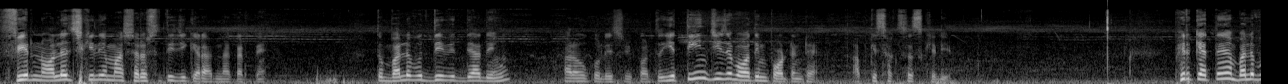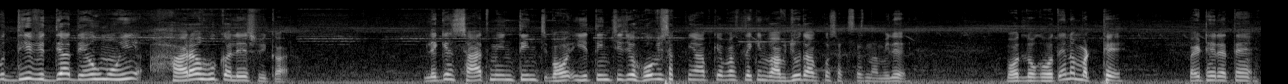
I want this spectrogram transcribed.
फिर नॉलेज के लिए माँ सरस्वती जी की आराधना करते हैं। तो बल, बुद्धि, विद्या, देहूँ हर को ले स्वीकार। तो ये तीन चीज़ें बहुत इंपॉर्टेंट है आपकी सक्सेस के लिए। फिर कहते हैं, बल, बुद्धि, विद्या, देहु मोही हरहु कले स्वीकार। लेकिन साथ में इन तीन बहुत, ये तीन चीज़ें हो भी सकती हैं आपके पास, लेकिन बावजूद आपको सक्सेस ना मिले। बहुत लोग होते हैं ना मट्ठे, बैठे रहते हैं।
